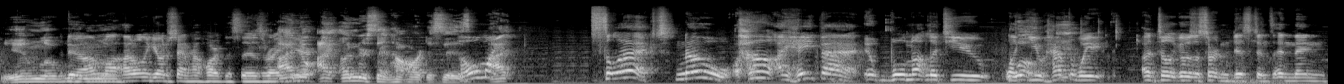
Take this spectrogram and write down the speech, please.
hit him low? dude. I'm. low? I don't think you understand how hard this is, right I here. know. I understand how hard this is. Oh my- I, Select. No, Oh, I hate that. It will not let you. Like Well, you have to wait until it goes a certain distance, and then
